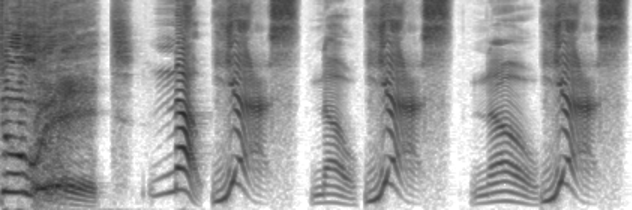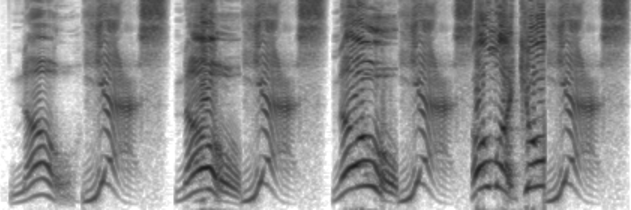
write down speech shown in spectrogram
Do it. No. Yes! No. Yes! No. Yes! No. Yes! No. Yes! No. Yes! Oh my god. Yes!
